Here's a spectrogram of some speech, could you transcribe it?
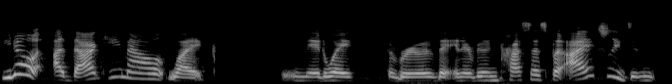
You know uh, that came out like midway through the interviewing process but i actually didn't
